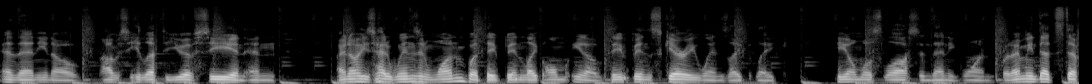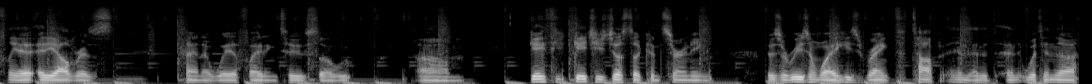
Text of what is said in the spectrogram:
and then you know, obviously he left the UFC, and and I know he's had wins and won, but they've been like almost, you know, they've been scary wins. Like like he almost lost and then he won. But I mean, that's definitely Eddie Alvarez kind of way of fighting too. So um, Gaethje, Gaethje's just a concerning. There's a reason why he's ranked top in, and within the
